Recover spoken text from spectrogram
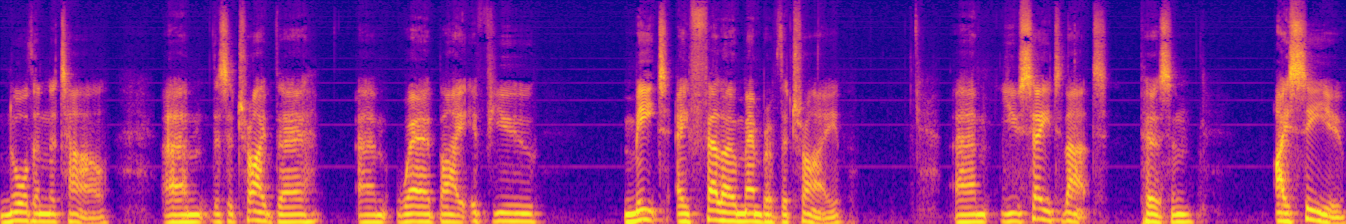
northern Natal, um, there's a tribe there um, whereby if you meet a fellow member of the tribe, um, you say to that person, I see you.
